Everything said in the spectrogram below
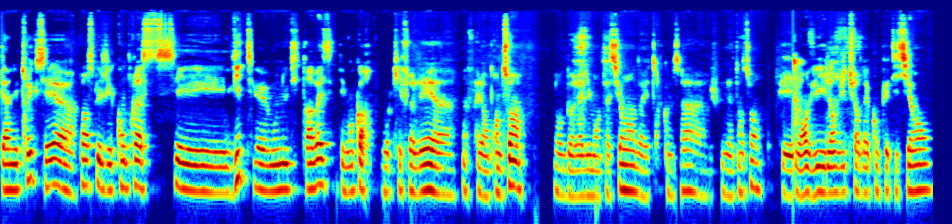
Dernier truc, c'est, euh, je pense que j'ai compris assez vite que mon outil de travail, c'était mon corps. Donc il fallait, euh, il fallait en prendre soin. Donc dans l'alimentation, dans les trucs comme ça, je faisais attention. Et l'envie, l'envie de faire de la compétition,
